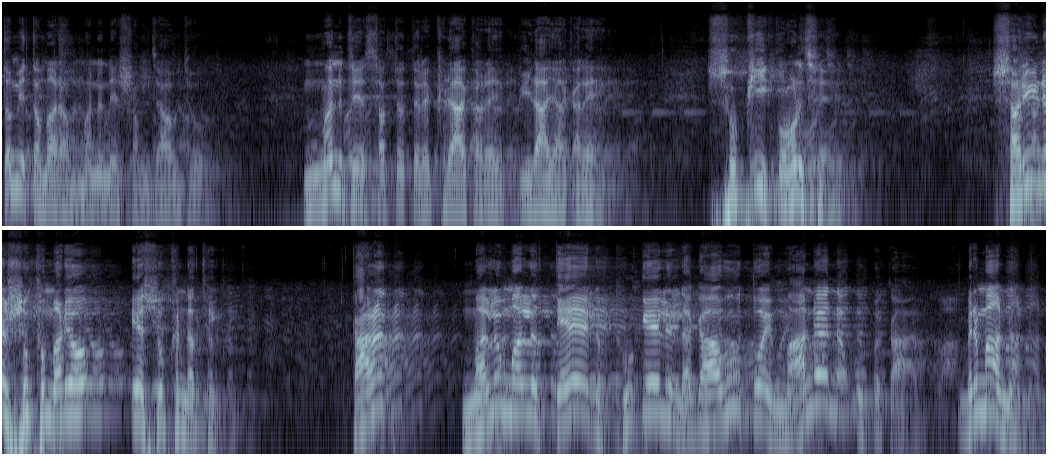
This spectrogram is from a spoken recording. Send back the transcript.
તમે તમારા મનને સમજાવજો. મન જે સતત રખડ્યા કરે, પીડાયા કરે, સુખી કોણ છે? શરીરને સુખ મળ્યો એ સુખ નથી. કારણ મલમલ તેલ ફૂગેલ લગાવું તોય માને ન ઉપકાર. બ્રહ્માનંદ,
